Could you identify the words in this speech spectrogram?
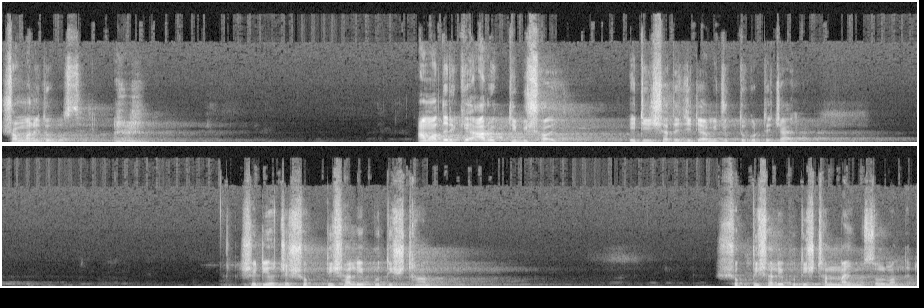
সম্মানিত উপস্থিতি। আমাদেরকে আরও একটি বিষয়, এটির সাথে যেটি আমি যুক্ত করতে চাই, সেটি হচ্ছে শক্তিশালী প্রতিষ্ঠান। শক্তিশালী প্রতিষ্ঠান নাই মুসলমানদের।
